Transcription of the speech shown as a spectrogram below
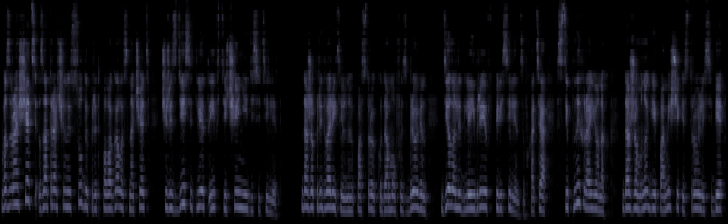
Возвращать затраченные суды предполагалось начать через 10 лет и в течение 10 лет. Даже предварительную постройку домов из бревен делали для евреев-переселенцев, хотя в степных районах даже многие помещики строили себе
